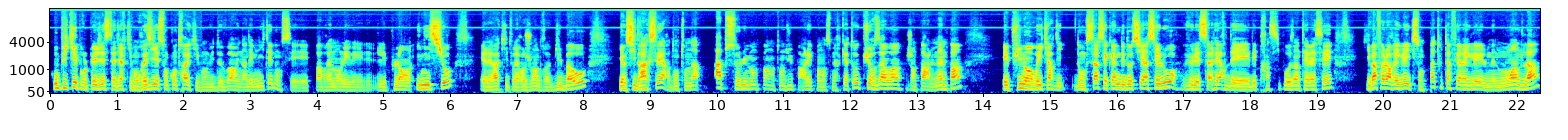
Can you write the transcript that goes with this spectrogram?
compliqué pour le PSG, c'est-à-dire qu'ils vont résilier son contrat et qu'ils vont lui devoir une indemnité, donc ce n'est pas vraiment les, plans initiaux. Herrera qui devrait rejoindre Bilbao. Il y a aussi Draxler, dont on n'a absolument pas entendu parler pendant ce mercato. Kurzawa, j'en parle même pas. Et puis Mauro Icardi. Donc ça, c'est quand même des dossiers assez lourds, vu les salaires des principaux intéressés, qu'il va falloir régler et qui ne sont pas tout à fait réglés, même loin de là.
